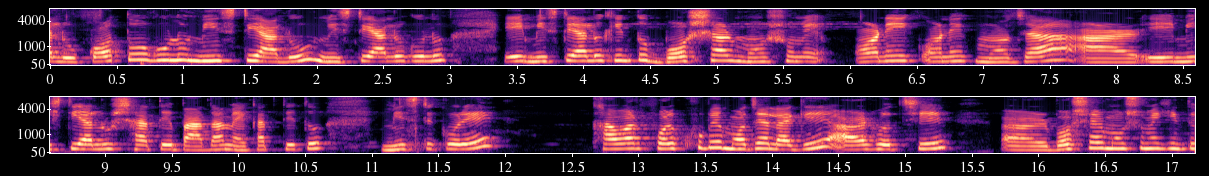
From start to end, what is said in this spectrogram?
আলু, কতগুলো মিষ্টি আলু, মিষ্টি আলুগুলো, এই মিষ্টি আলু কিন্তু বর্ষার মৌসুমে অনেক অনেক মজা। আর এই মিষ্টি আলুর সাথে বাদাম একাত্রিত মিক্সড করে খাওয়ার পর খুবই মজা লাগে। আর হচ্ছে, আর বর্ষার মৌসুমে কিন্তু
